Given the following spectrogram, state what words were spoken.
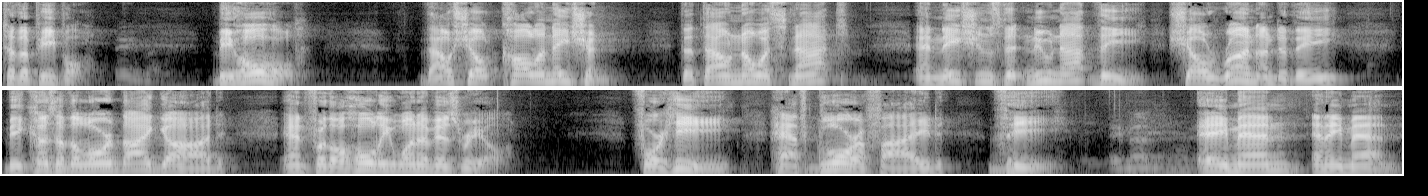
to the people. Amen. Behold, thou shalt call a nation that thou knowest not, and nations that knew not thee shall run unto thee because of the Lord thy God and for the Holy One of Israel. For he hath glorified thee. Amen, amen and amen.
